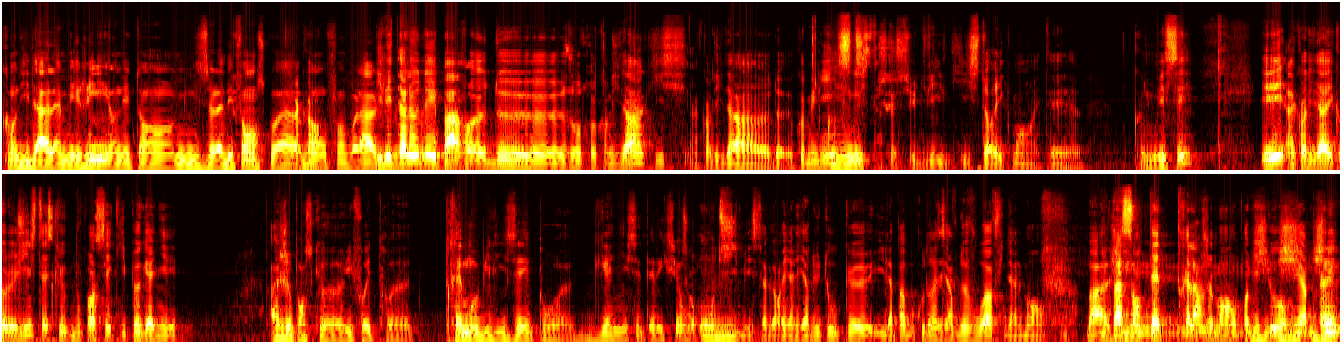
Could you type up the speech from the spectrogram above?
candidat à la mairie en étant ministre de la Défense, quoi. enfin, voilà, il est talonné par deux autres candidats, qui, un candidat communiste, communiste, puisque c'est une ville qui historiquement était communiste, et un candidat écologiste. Est-ce que vous pensez qu'il peut gagner? Ah, je pense qu'il faut être euh, très mobilisé pour euh, gagner cette élection. On dit, mais ça ne veut rien dire du tout, qu'il n'a pas beaucoup de réserve de voix finalement. Bah, il passe en tête très largement en premier tour, mais après...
